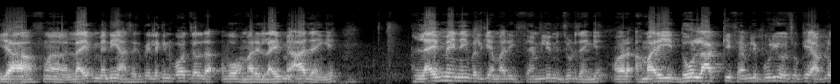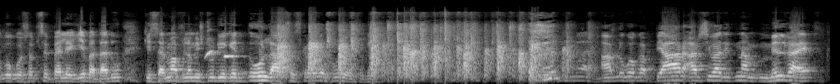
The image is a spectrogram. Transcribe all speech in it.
या लाइव में नहीं आ सकते, लेकिन बहुत जल्द वो हमारे लाइव में आ जाएँगे। लाइव में नहीं, बल्कि हमारी फैमिली में जुड़ जाएँगे। और हमारी दो लाख की फैमिली पूरी हो चुकी है। आप लोगों को सबसे पहले ये बता दूँ कि शर्मा फ़िल्म स्टूडियो के दो लाख सब्सक्राइबर पूरे हो चुके हैं। आप लोगों का प्यार, आशीर्वाद इतना मिल रहा है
